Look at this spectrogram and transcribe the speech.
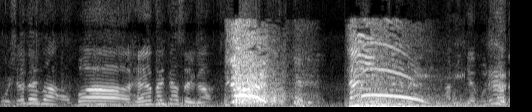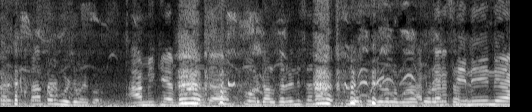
পয়সা দে বা হে যাইতাছে গা। তাড়াতাড়ি কর। আমি কে বুঝি তোর গার্লফ্রেন্ড নিছে না? তোর পয়সা দিলাম না। তোর চিনি না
